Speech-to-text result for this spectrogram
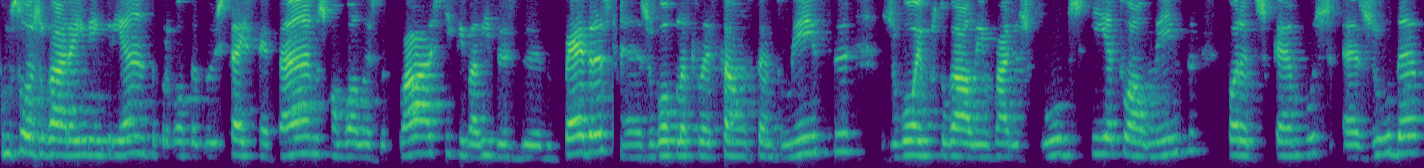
Começou a jogar ainda em criança, por volta dos 6, 7 anos, com bolas de plástico e balizas de, de pedras. Uh, jogou pela seleção santomense, jogou em Portugal Portugal em vários clubes e atualmente fora dos campos, ajuda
